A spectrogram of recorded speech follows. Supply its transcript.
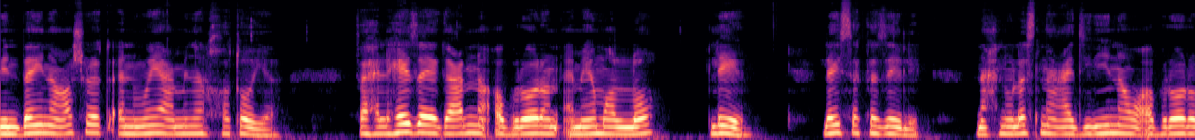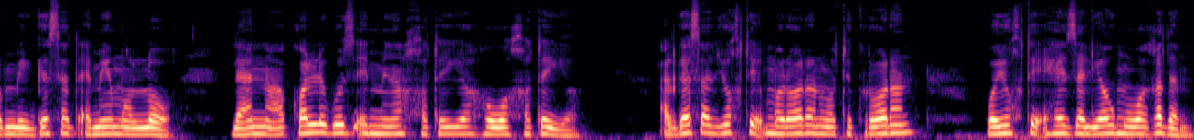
من بين عشرة أنواع من الخطايا فهل هذا يجعلنا أبرارا أمام الله؟ لا ليس كذلك. نحن لسنا عادلين وأبرارا بالجسد أمام الله لأن أقل جزء من الخطية هو خطية. الجسد يخطئ مرارا وتكرارا ويخطئ هذا اليوم وغدا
